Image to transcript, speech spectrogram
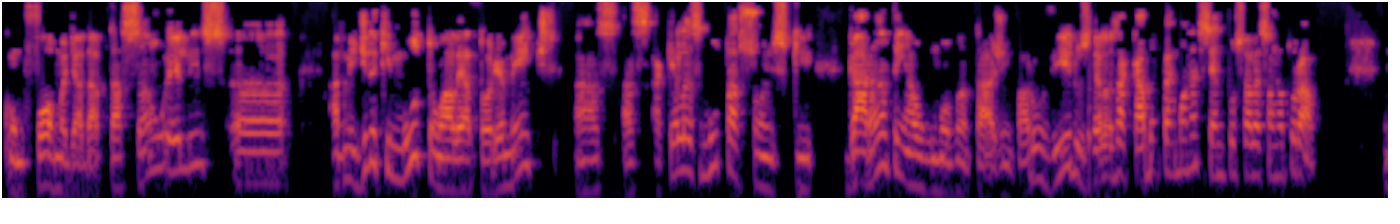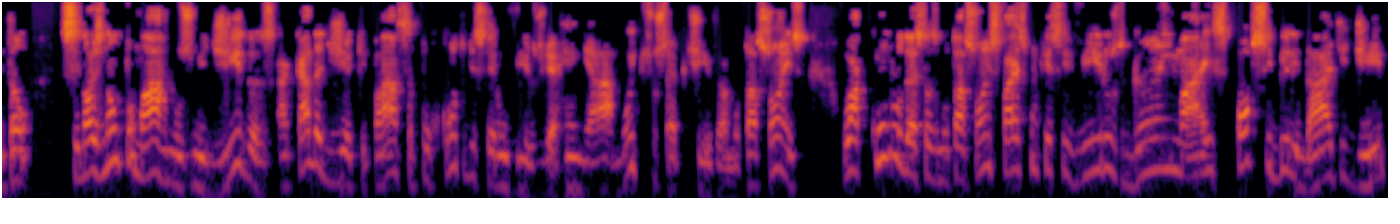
como forma de adaptação, eles uh, à medida que mutam aleatoriamente, as, as, aquelas mutações que garantem alguma vantagem para o vírus, elas acabam permanecendo por seleção natural. Então, se nós não tomarmos medidas a cada dia que passa, por conta de ser um vírus de RNA muito susceptível a mutações, o acúmulo dessas mutações faz com que esse vírus ganhe mais possibilidade de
